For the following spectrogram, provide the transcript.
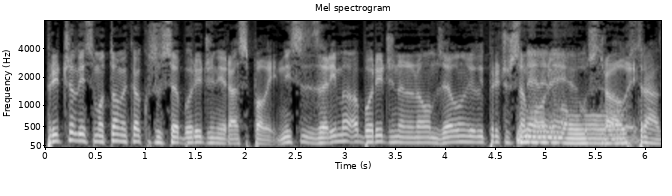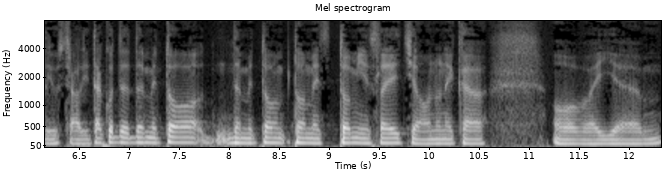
Pričali smo o tome kako su se aboriđini raspali. Nisi, zar ima aboriđina na Novom Zelandu ili pričaš samo ne, ne, onima ne, u Australiji? U Australiji, u Australiji. Tako da, da me to, da me to, to, me, to mi je sledeća ono neka ovaj, um,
